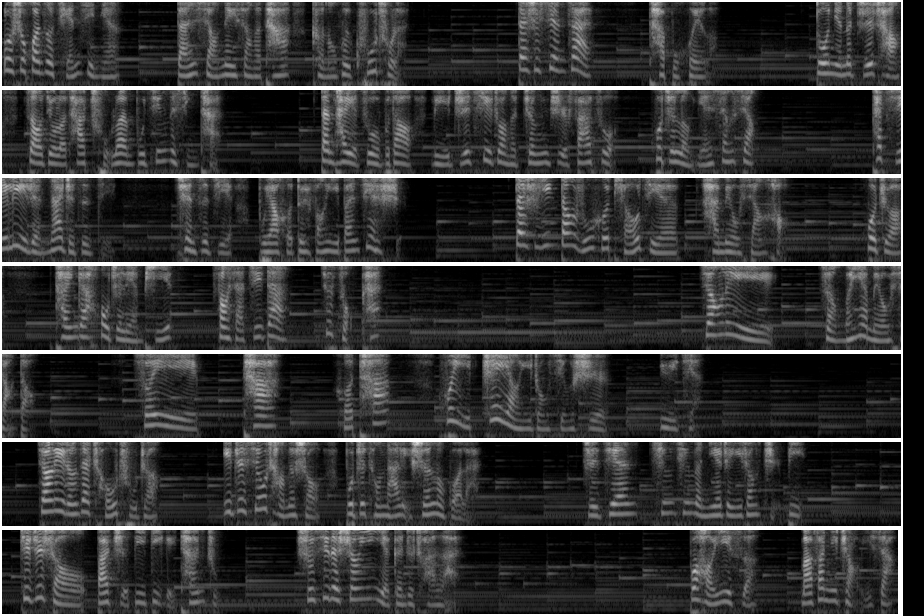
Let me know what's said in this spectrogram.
若是换做前几年，胆小内向的他可能会哭出来，但是现在，他不会了。多年的职场造就了他处乱不惊的心态，但他也做不到理直气壮的争执发作或者冷言相向。他极力忍耐着自己，劝自己不要和对方一般见识，但是应当如何调节还没有想好，或者他应该厚着脸皮放下鸡蛋就走开。姜丽怎么也没有想到，所以，他和他会以这样一种形式遇见。姜丽仍在踌躇着，一只修长的手不知从哪里伸了过来，指尖轻轻的捏着一张纸币。这只手把纸币递给摊主，熟悉的声音也跟着传来：“不好意思，麻烦你找一下。”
